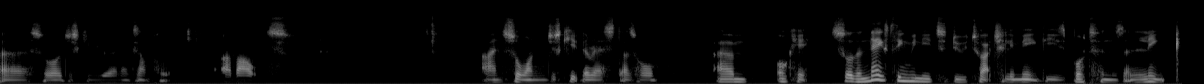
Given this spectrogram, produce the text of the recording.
uh, so I'll just give you an example about and so on just keep the rest as home um, okay so the next thing we need to do to actually make these buttons a link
